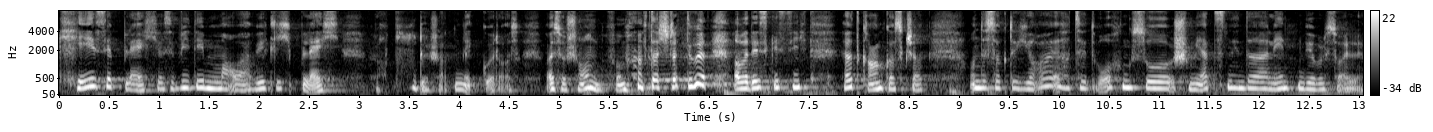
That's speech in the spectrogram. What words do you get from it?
käsebleich, also wie die Mauer, wirklich bleich. Ich dachte, puh, der schaut nicht gut aus. Also schon von der Statur, aber das Gesicht, er hat krank ausgeschaut. Und er sagte, ja, er hat seit Wochen so Schmerzen in der Lendenwirbelsäule.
